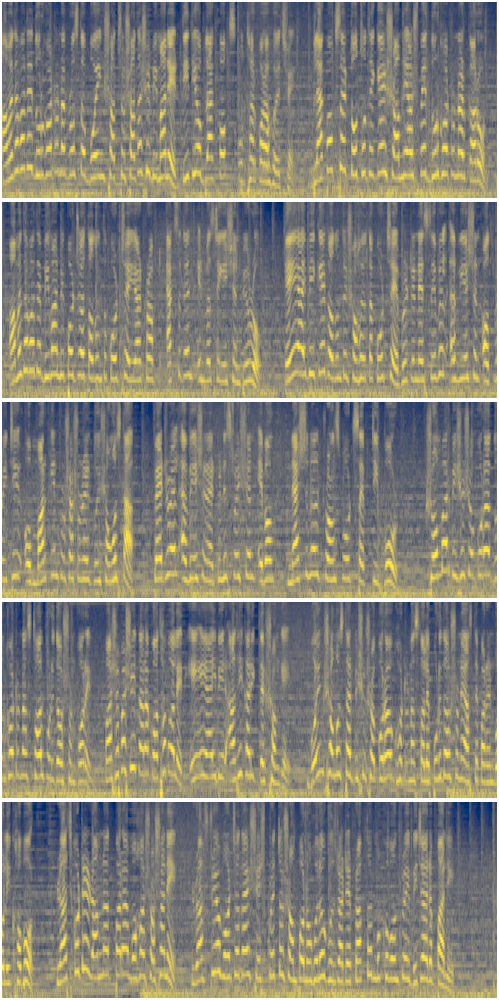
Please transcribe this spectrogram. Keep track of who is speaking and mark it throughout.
Speaker 1: আহমেদাবাদে দুর্ঘটনাগ্রস্ত Boeing সাতশো সাতাশি বিমানের দ্বিতীয় ব্ল্যাক বক্স উদ্ধার করা হয়েছে। ব্ল্যাক বক্সের তথ্য থেকে সামনে আসবে দুর্ঘটনার কারণ। আহমেদাবাদে বিমান বিপর্যয় তদন্ত করছে aircraft accident investigation bureau. AIB কে তদন্তে সহায়তা করছে ব্রিটেনের সিভিল এভিয়েশন অথরিটি ও মার্কিন প্রশাসনের দুই সংস্থা, ফেডারেল এভিয়েশন অ্যাডমিনিস্ট্রেশন এবং ন্যাশনাল ট্রান্সপোর্ট সেফটি বোর্ড। সোমবার বিশেষজ্ঞরা দুর্ঘটনাস্থল পরিদর্শন করেন। পাশাপাশি তারা কথা বলেন এএআইবির আধিকারিকদের সঙ্গে। বোয়িং সংস্থার বিশেষজ্ঞরাও ঘটনাস্থলে পরিদর্শনে আসতে পারেন বলে খবর। রাজকোটের রামনাথপাড়া মহাশ্মশানে রাষ্ট্রীয় মর্যাদায় শেষকৃত্য সম্পন্ন হল গুজরাটের প্রাক্তন মুখ্যমন্ত্রী বিজয় রূপানির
